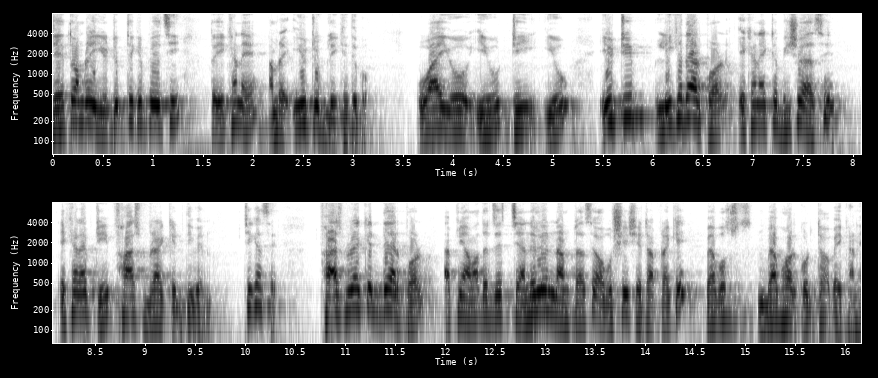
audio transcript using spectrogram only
যেহেতু আমরা ইউটিউব থেকে পেয়েছি, তো এখানে আমরা ইউটিউব লিখে দেব। Y O U T U YouTube লিখে দেওয়ার পর এখানে একটা বিষয় আছে, এখানে আপনি ফার্স্ট ব্র্যাকেট দিবেন, ঠিক আছে? ফার্স্ট ব্র্যাকেট দেওয়ার পর আপনি আমাদের যে চ্যানেলের নামটা আছে, অবশ্যই সেটা আপনাকে ব্যবহার করতে হবে এখানে,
